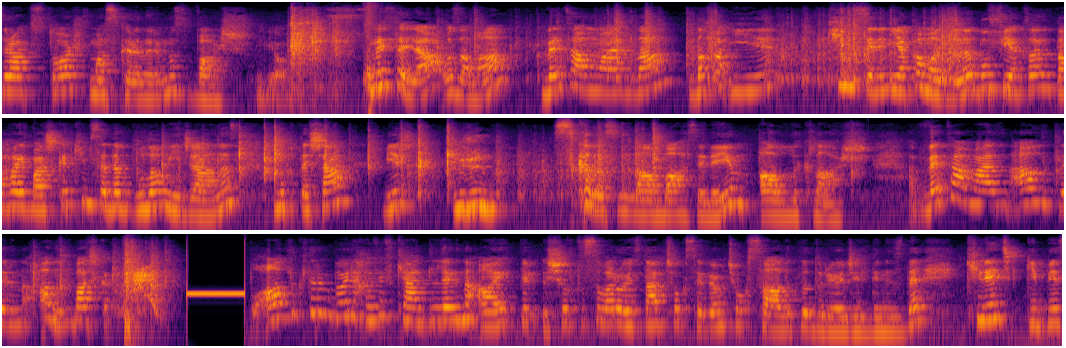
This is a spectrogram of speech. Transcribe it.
drugstore maskaralarımız var biliyorum. Mesela o zaman Wet n Wild'dan daha iyi kimsenin yapamadığı, bu fiyata daha başka kimsede bulamayacağınız muhteşem bir ürün skalasından bahsedeyim. Allıklar. Wet n Wild'ın allıklarını alın başka... Bu aldıklarım böyle hafif kendilerine ait bir ışıltısı var. O yüzden çok seviyorum. Çok sağlıklı duruyor cildinizde. Kireç gibi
